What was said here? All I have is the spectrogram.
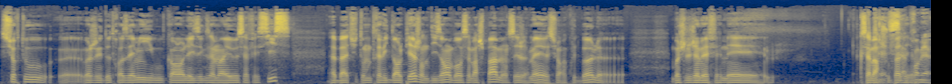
surtout euh, moi j'ai deux trois amis où quand les examens et eux ça fait 6 bah tu tombes très vite dans le piège en te disant bon ça marche pas mais on sait jamais sur un coup de bol. euh, moi je l'ai jamais fait mais que ça marche ou C'est pas la d'ailleurs. première.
